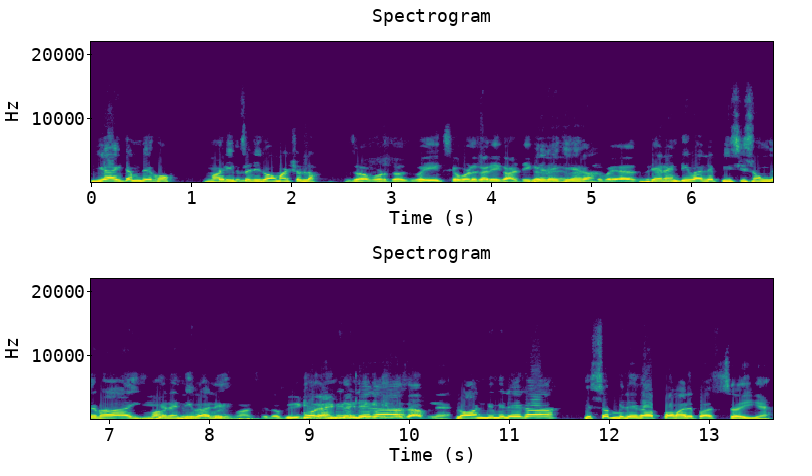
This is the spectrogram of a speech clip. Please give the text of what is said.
ये आइटम देखो करीब से दिखाओ माशाल्लाह। ज़बरदस्त भाई एक से बढ़कर एक आर्टिकल देखिएगा। गारंटी वाले पीसीस होंगे भाई गारंटी वाले। वीडियो एंड भी तक मिलेगा। आपने। लॉन भी मिलेगा ये सब मिलेगा आपको हमारे पास। सही है।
